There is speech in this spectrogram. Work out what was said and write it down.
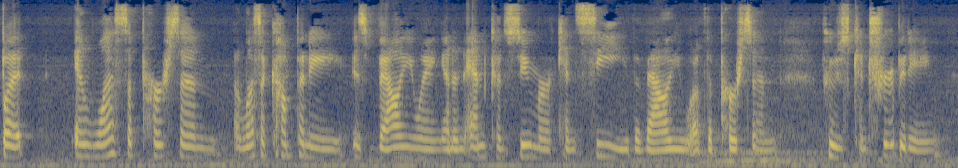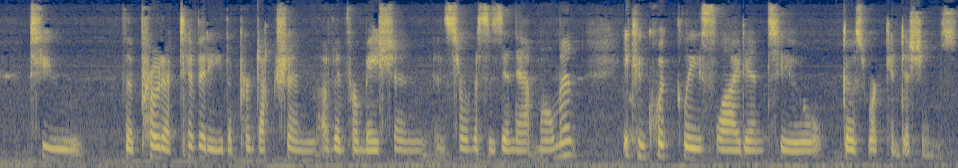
But unless a person, unless a company is valuing and an end consumer can see the value of the person who's contributing to the productivity, the production of information and services in that moment, it can quickly slide into ghost work conditions.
